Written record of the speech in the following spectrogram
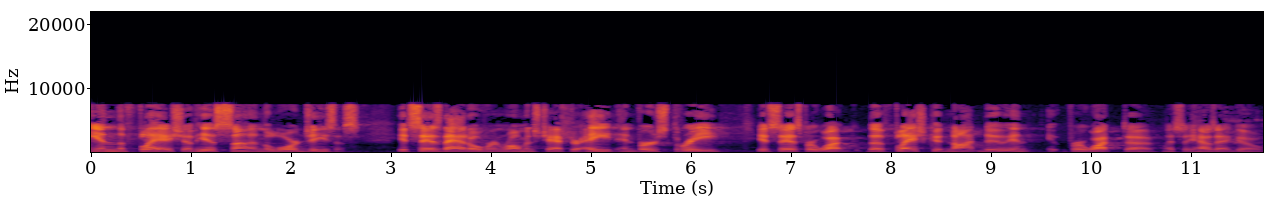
in the flesh of His Son, the Lord Jesus. It says that over in Romans chapter 8 and verse 3 it says, for what the flesh could not do, and for what, uh, let's see, how's that go?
